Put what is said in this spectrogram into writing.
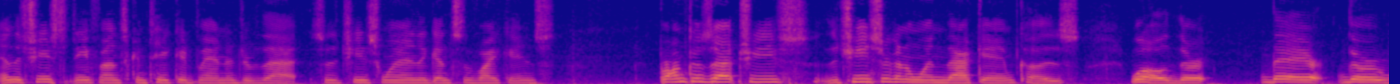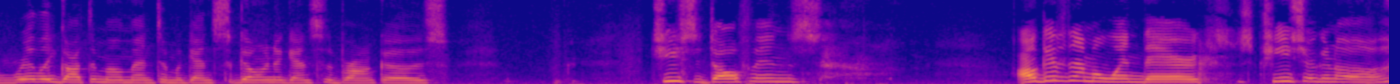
and the Chiefs defense can take advantage of that. So the Chiefs win against the Vikings. Broncos at Chiefs. The Chiefs are going to win that game because, well, they're they're they're really got the momentum against going against the Broncos. Chiefs Dolphins. I'll give them a win there. Chiefs are gonna.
